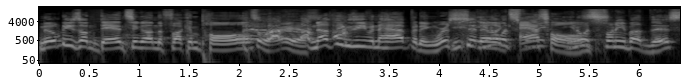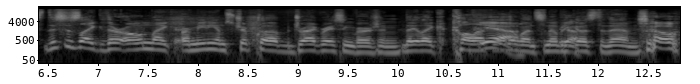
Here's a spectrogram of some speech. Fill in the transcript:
Nobody's on dancing on the fucking pole. That's hilarious. Nothing's even happening. We're sitting there like what's funny? assholes. You know what's funny about this? This is like their own like Armenian strip club drag racing version. They like call out Yeah. the other ones so nobody Yeah. goes to them. So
